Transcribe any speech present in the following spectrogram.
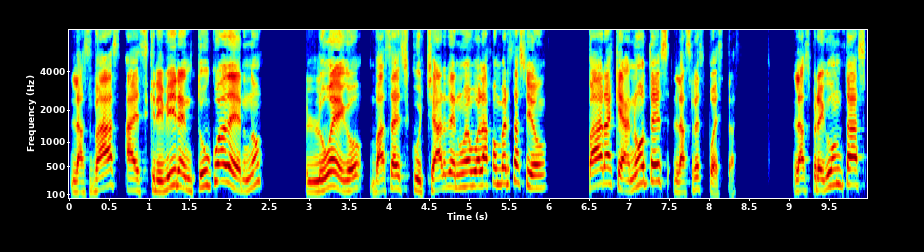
Las vas a escribir en tu cuaderno, luego vas a escuchar de nuevo la conversación para que anotes las respuestas. Las preguntas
